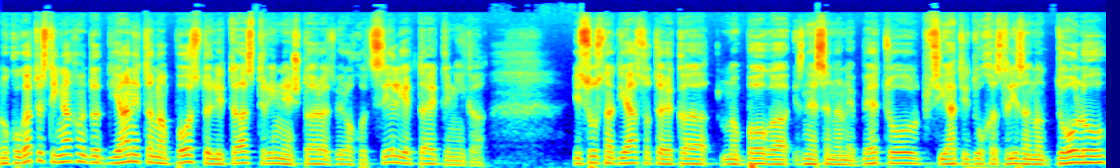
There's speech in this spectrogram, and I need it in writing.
Но когато стигнахме до деянията на апостолите, аз три неща разбирах от целият тая книга. Исус на дясната ръка на Бога изнесе на небето, Святи Духа слиза надолу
